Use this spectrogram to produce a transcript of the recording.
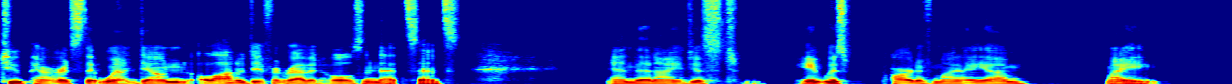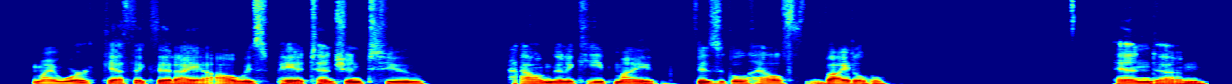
two parents that went down a lot of different rabbit holes in that sense. And then I just, it was part of my, um, my, my work ethic that I always pay attention to how I'm going to keep my physical health vital and um,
